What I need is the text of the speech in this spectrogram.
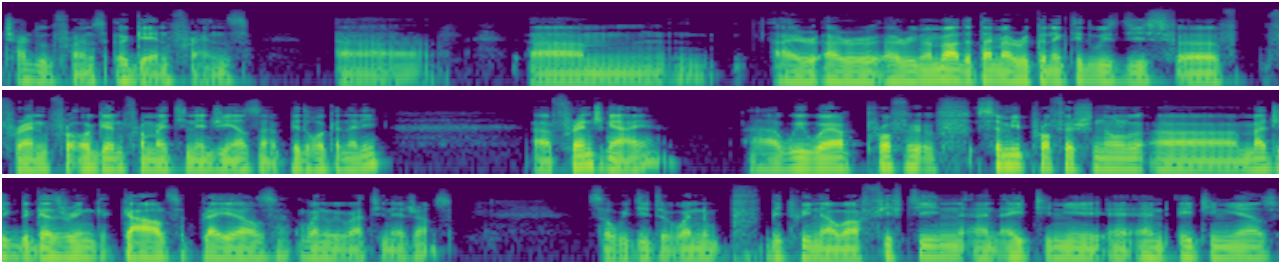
childhood friends, again friends. Uh, um, I, I, I, remember at the time I reconnected with this uh, friend for, again from my teenage years, uh, Pedro Canali, a French guy. Uh, we were prof- semi-professional uh, Magic the Gathering cards players when we were teenagers. So we did when between our 15 and 18 and 18 years,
